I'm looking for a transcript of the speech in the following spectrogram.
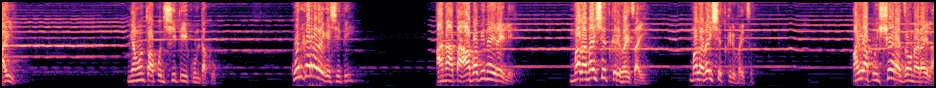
आई मी म्हणतो आपण शेती इकून टाकू. कोण करणार आहे का शेती? आणि आता आबाबी नाही राहिले. मला नाही शेतकरी व्हायचं आई. मला नाही शेतकरी व्हायचं. आई आपण शहरात जाऊन राहिला.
